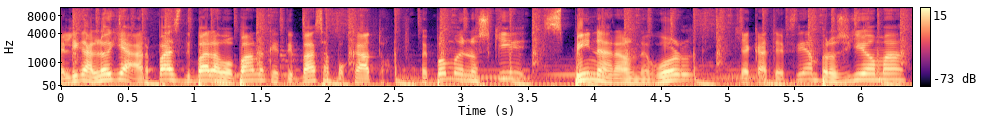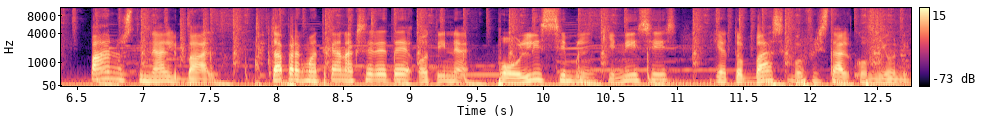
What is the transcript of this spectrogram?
Με λίγα λόγια, αρπάζει την μπάλα από πάνω και την πας από κάτω. Επόμενο skill, spin around the world και κατευθείαν προσγείωμα πάνω στην άλλη μπάλα. Αυτά πραγματικά να ξέρετε ότι είναι πολύ σύμπλην κινήσεις για το basketball freestyle community.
